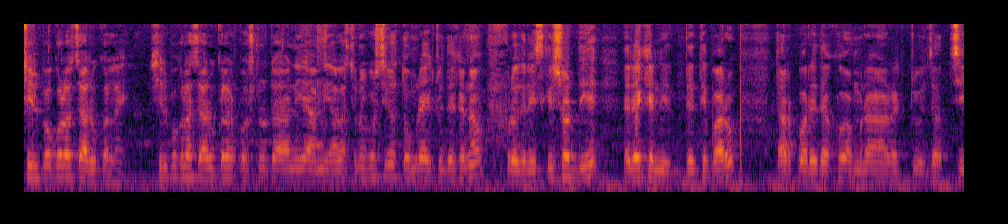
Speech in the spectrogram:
শিল্পকলা চারুকলায়। শিল্পকলা চারুকলার প্রশ্নটা নিয়ে আমি আলোচনা করছিলাম তোমরা একটু দেখে নাও, প্রয়োজন স্ক্রিনশট দিয়ে রেখে দিতে পারো। তারপরে দেখো, আমরা আর একটু যাচ্ছি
